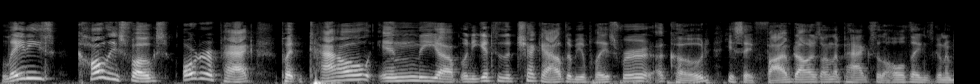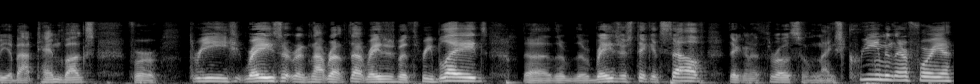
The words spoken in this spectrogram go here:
Ladies, call these folks, order a pack, put towel in the uh, when you get to the checkout, there'll be a place for a code. You say five dollars on the pack, so the whole thing's going to be about ten bucks for three razor, not not razors, but three blades. Uh, the the razor stick itself. They're going to throw some nice cream in there for you.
